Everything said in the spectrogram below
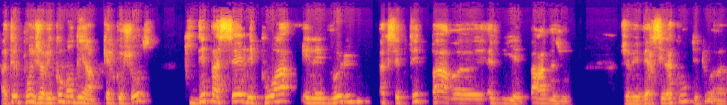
À tel point que j'avais commandé un, quelque chose qui dépassait les poids et les volumes acceptés par euh, FBA, par Amazon. J'avais versé la compte et tout, un,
